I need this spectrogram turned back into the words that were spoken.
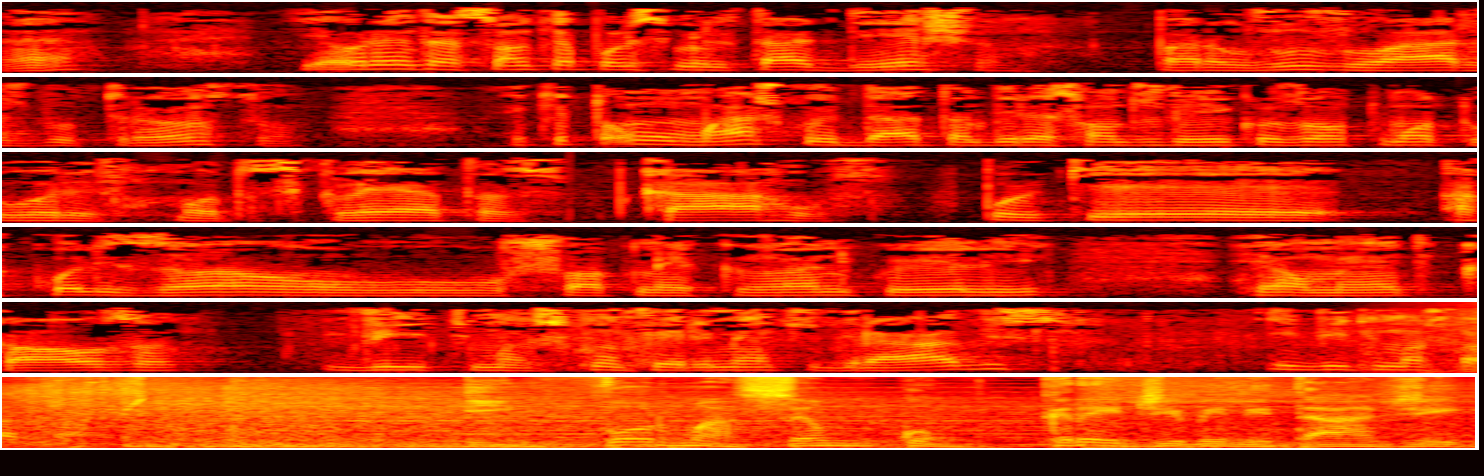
né? E a orientação que a Polícia Militar deixa para os usuários do trânsito é que tomam mais cuidado na direção dos veículos automotores, motocicletas, carros, porque a colisão, o choque mecânico, ele realmente causa vítimas com ferimentos graves e vítimas fatais. Informação com credibilidade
